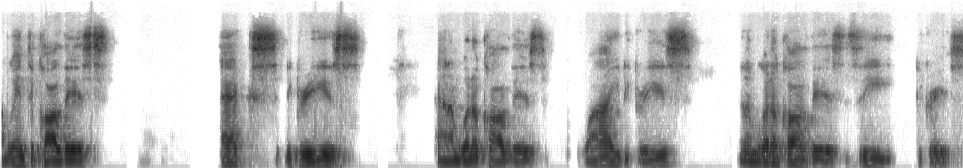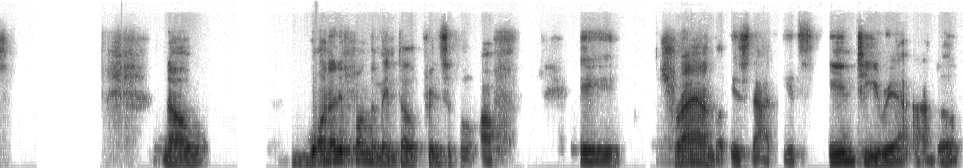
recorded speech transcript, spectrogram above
I'm going to call this X degrees, and I'm going to call this Y degrees, and I'm going to call this Z degrees. Now, one of the fundamental principle of a triangle is that its interior angle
